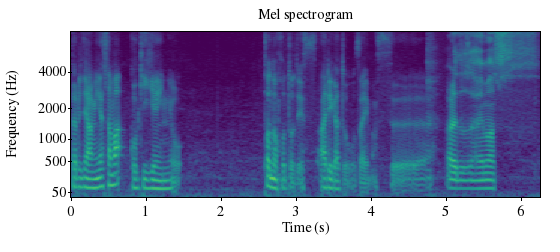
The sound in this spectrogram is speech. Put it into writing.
それでは皆様ごきげんよう。とのことです。ありがとうございます。ありがとうございます。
